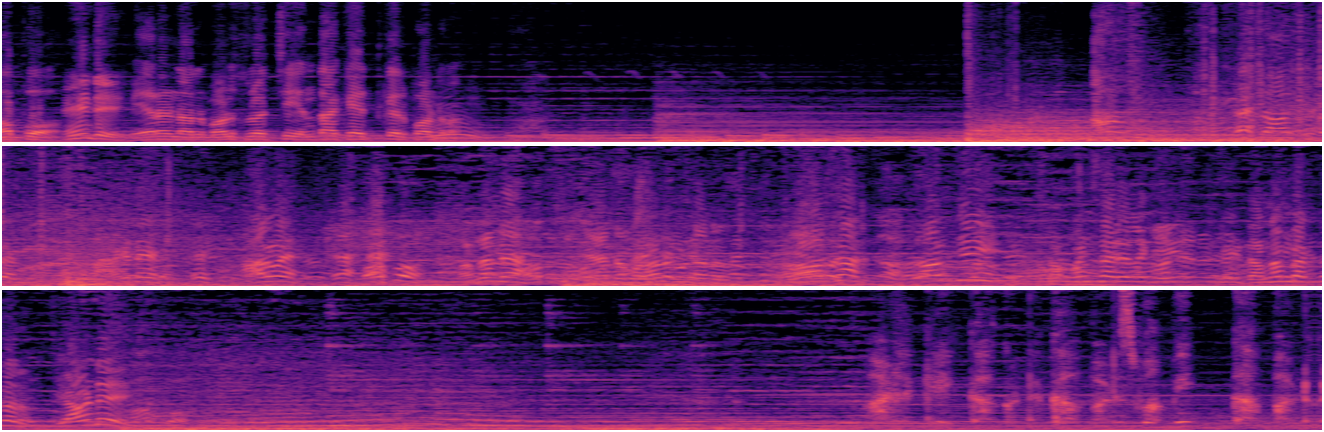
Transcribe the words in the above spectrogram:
బాపో ఏంటి? వేరే నాలుగు మనుషులు వచ్చి ఇందాక ఎత్తుకెళ్ళిపోండి. చెప్పండి సార్ వీళ్ళకి మీకు దండం పెడతారు ఏమండి వాళ్ళకేం కాకుండా కాపాడు స్వామి కాపాడు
